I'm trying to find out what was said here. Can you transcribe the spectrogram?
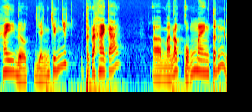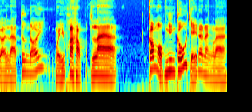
hay được dẫn chứng nhất thực ra hai cái. Uh, mà nó cũng mang tính gọi là tương đối ngụy khoa học là có một nghiên cứu chỉ ra rằng là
